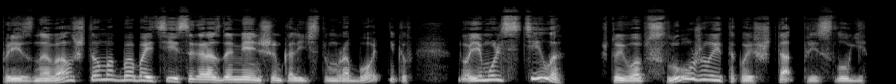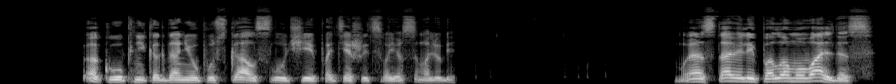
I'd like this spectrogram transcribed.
признавал, что мог бы обойтись гораздо меньшим количеством работников, но ему льстило, что его обслуживает такой штат прислуги. А Куб никогда не упускал случая потешить свое самолюбие. Мы оставили полому Вальдес.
